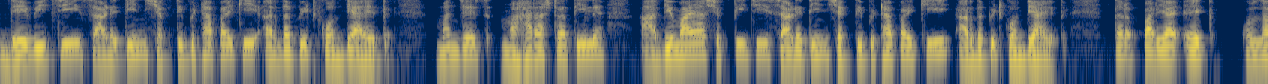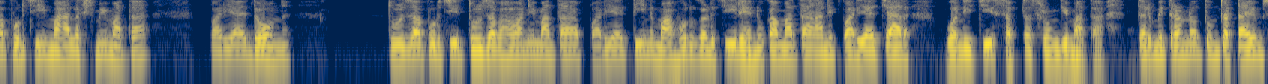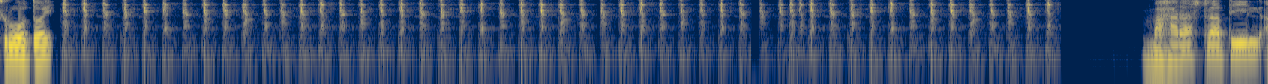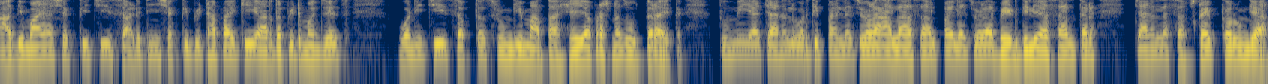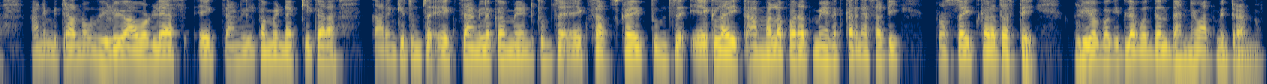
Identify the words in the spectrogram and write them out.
देवीची साडेतीन शक्तिपीठापैकी अर्धपीठ कोणते आहेत? म्हणजेच महाराष्ट्रातील आदिमाया शक्तीची साडेतीन शक्तिपीठापैकी अर्धपीठ कोणते आहेत? तर पर्याय एक कोल्हापूरची महालक्ष्मी माता. पर्याय दोन तुळजापूरची तुळजाभवानी माता. पर्याय तीन माहूरगडची रेणुका माता. आणि पर्याय चार वणीची सप्तशृंगी माता. तर मित्रांनो तुमचा टाईम सुरू होतोय. महाराष्ट्रातील आदिमाया शक्तीची साडेतीन शक्तिपीठापैकी अर्धपीठ म्हणजेच वणीची सप्तशृंगी माता हे या प्रश्नाचं उत्तर आहेत. तुम्ही या चॅनलवरती पहिल्याच वेळा आला असाल पहिल्याच वेळा भेट दिली असाल तर चॅनलला सबस्क्राईब करून घ्या. आणि मित्रांनो व्हिडिओ आवडल्यास एक चांगली कमेंट नक्की करा. कारण की तुमचं एक चांगलं कमेंट तुमचं एक सबस्क्राईब तुमचं एक लाईक आम्हाला परत मेहनत करण्यासाठी प्रोत्साहित करत असते. व्हिडिओ बघितल्याबद्दल धन्यवाद मित्रांनो.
